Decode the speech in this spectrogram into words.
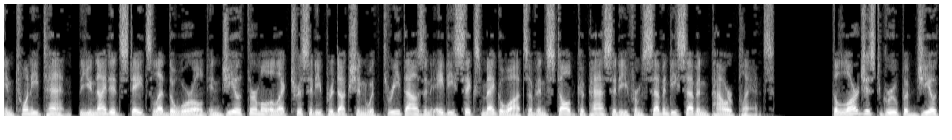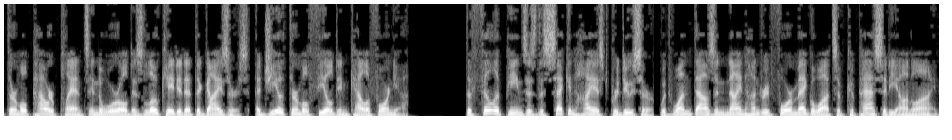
In 2010, the United States led the world in geothermal electricity production with 3086 megawatts of installed capacity from 77 power plants. The largest group of geothermal power plants in the world is located at the Geysers, a geothermal field in California. The Philippines is the second highest producer, with 1,904 megawatts of capacity online.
